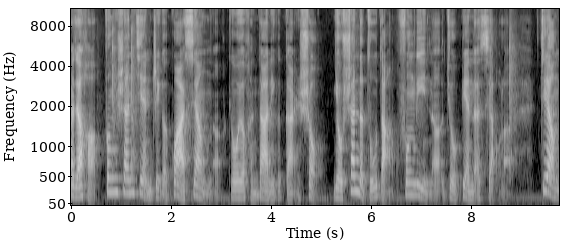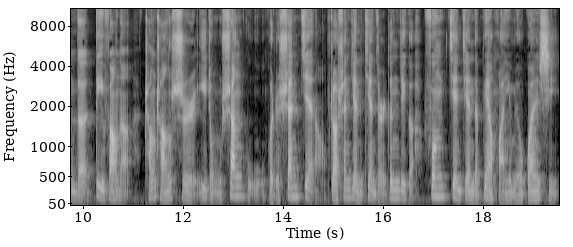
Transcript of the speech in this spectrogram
大家好，封山剑这个卦象呢，给我有很大的一个感受。有山的阻挡，风力呢就变得小了。这样的地方呢，常常是一种山谷或者山涧啊。不知道山涧的涧字儿跟这个风渐渐的变缓有没有关系？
